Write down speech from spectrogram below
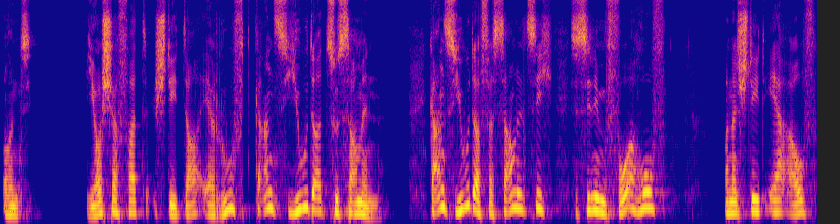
Und Josaphat steht da, er ruft ganz Juda zusammen. Ganz Juda versammelt sich, sie sind im Vorhof und dann steht er auf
